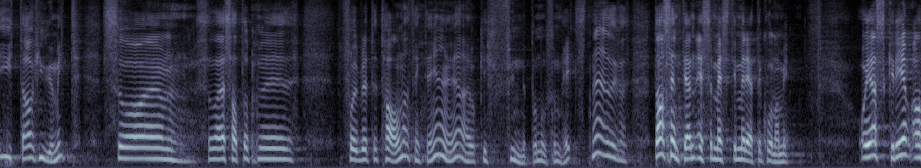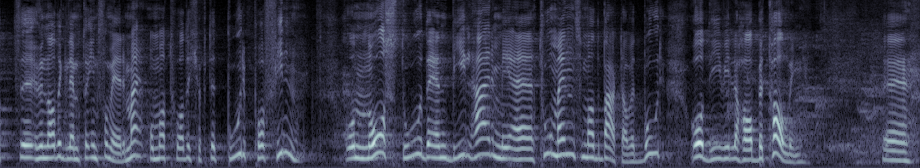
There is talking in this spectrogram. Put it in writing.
ute av huet mitt. Så, eh, så da jeg satt opp med forberedte talen. Og tenkte jeg, jeg har jo ikke funnet på noe som helst. Da sendte jeg en SMS til Merete, kona mi. Og jeg skrev at eh, hun hadde glemt å informere meg om at hun hadde kjøpt et bord på Finn. Og nå sto det en bil her med to menn som hadde båret av et bord, og de ville ha betaling. Eh,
